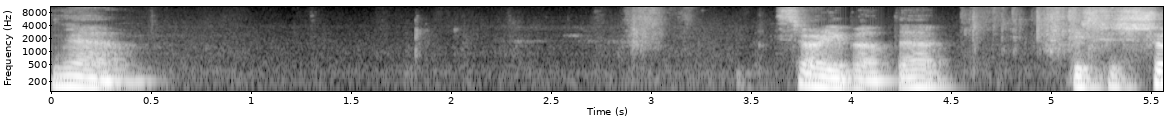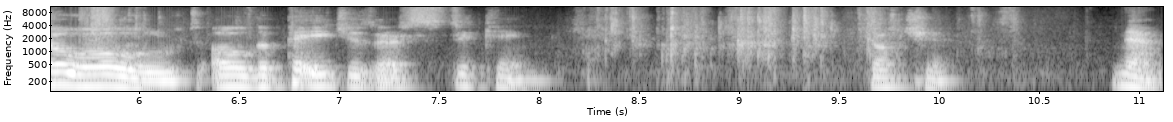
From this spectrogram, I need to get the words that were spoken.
Now, Sorry about that. This is so old. All the pages are sticking. Gotcha. Now,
